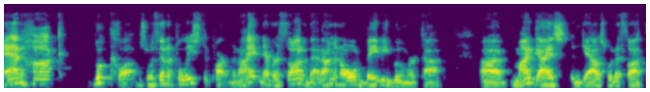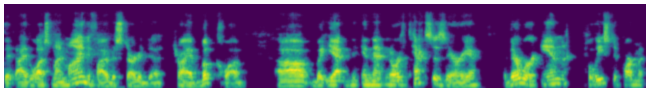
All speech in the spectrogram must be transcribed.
ad hoc book clubs within a police department. I had never thought of that. I'm an old baby boomer cop, uh, my guys and gals would have thought that I'd lost my mind if I would have started to try a book club. Uh, but yet, in that North Texas area, there were in police department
